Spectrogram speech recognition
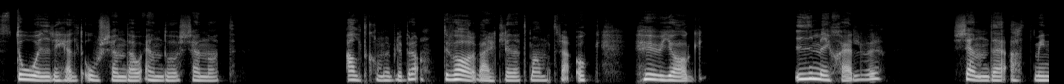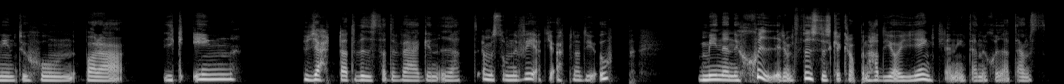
stå i det helt okända och ändå känna att allt kommer bli bra. Det var verkligen ett mantra. Och hur jag i mig själv kände att min intuition bara gick in. Hur hjärtat visade vägen i att, ja, men som ni vet, jag öppnade ju upp. Min energi i den fysiska kroppen hade jag ju egentligen inte energi att ens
